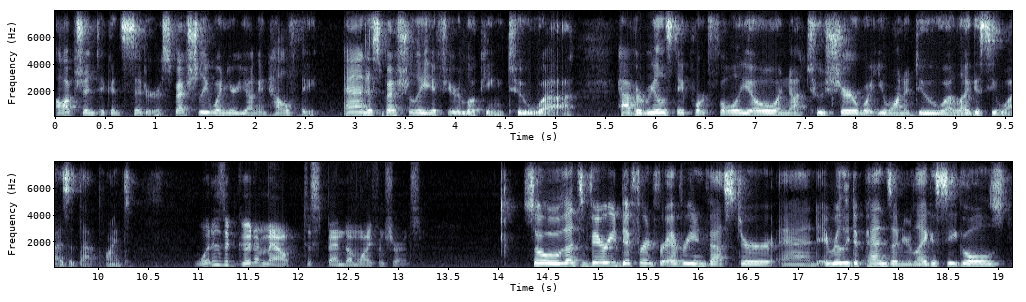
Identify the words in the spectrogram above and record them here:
option to consider, especially when you're young and healthy, and especially if you're looking to uh, have a real estate portfolio and not too sure what you want to do uh, legacy wise at that point. What is a good amount to spend on life insurance? So that's very different for every investor, and it really depends on your legacy goals.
